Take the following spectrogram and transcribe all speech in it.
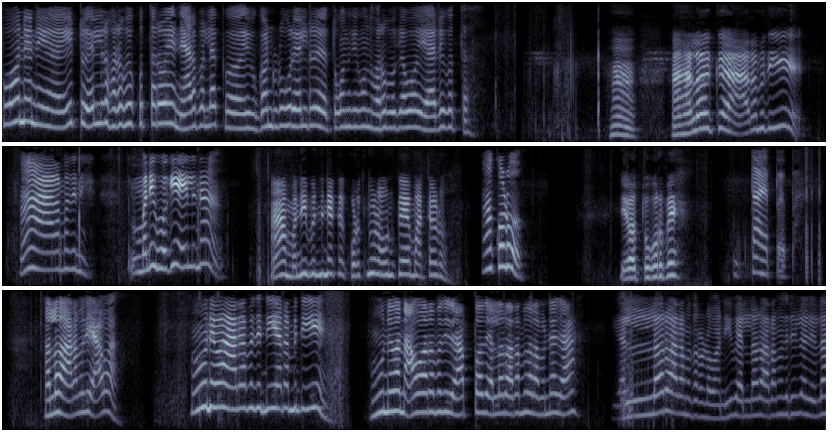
ಫೋನ್ ಏನು ಇಟ್ಟು ಎಲ್ಲಿ ಹೊರಗೆ ಕೂತಾರೋ ಏನು? ಯಾರು ಬಲ್ಲಕ್ಕೆ ಇವ್ ಗಂಡು ಹುಡುಗರು ಎಲ್ರಿ ತೊಗೊಂಡು ಒಂದು ಹೊರಗೆ ಹೋಗ್ಯಾವೋ ಯಾರಿಗೆ ಗೊತ್ತ? ಹಾಂ ಹಲೋ ಅಕ್ಕ ಆರಾಮದಿ? ಹಾಂ ಆರಾಮದೀನಿ. ಮನೆಗೆ ಹೋಗಿ ಹೇಳಿನ ಹಾ ಮನೆ ಬಂದಿನಕ ಅಕ್ಕ. ಕೊಡ್ತೀನಿ ನೋಡು ಅವ್ನ ಕೈ ಮಾತಾಡು. ಹಾ ಕೊಡು. ಯಾವ ತಗೋರ್ಬೇ ತಾಯಪ್ಪ ಹಲೋ ಆರಾಮದಿ ಯಾವ? ಹ್ಞೂ ನೀವು ಆರಾಮದಿ ನೀ ಆರಾಮದಿ? ಹ್ಞೂ ನೀವು ನಾವು ಆರಾಮದಿ ಅಪ್ಪ ಎಲ್ಲರೂ ಆರಾಮದಾರ ಮನ್ಯಾಗ? ಎಲ್ಲರೂ ಆರಾಮದಾರ ನೋಡವ ನೀವೆಲ್ಲರೂ ಆರಾಮದಿರಿಲ್ಲ ಇಲ್ಲ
